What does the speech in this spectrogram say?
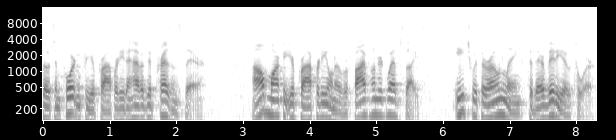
so it's important for your property to have a good presence there. I'll market your property on over 500 websites, each with their own link to their video tour.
